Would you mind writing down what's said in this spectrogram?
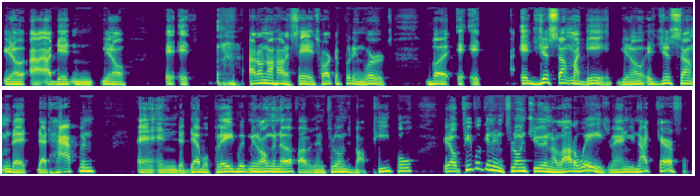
you know, I, I didn't, you know, it, it, I don't know how to say it. It's hard to put in words, but it, it it's just something I did. You know, it's just something that that happened, and, and the devil played with me long enough. I was influenced by people. You know, people can influence you in a lot of ways, man. You're not careful.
